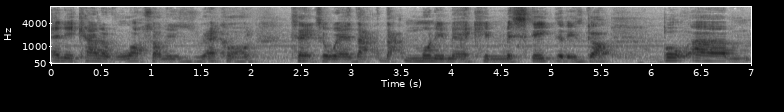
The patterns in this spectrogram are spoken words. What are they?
any kind of loss on his record takes away that that money making mystique that he's got. But um,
